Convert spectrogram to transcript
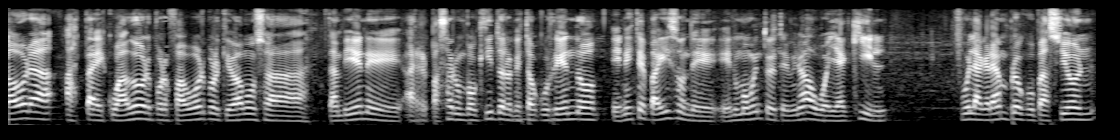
ahora hasta Ecuador, por favor, porque vamos a también eh, a repasar un poquito lo que está ocurriendo en este país donde en un momento determinado Guayaquil fue la gran preocupación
